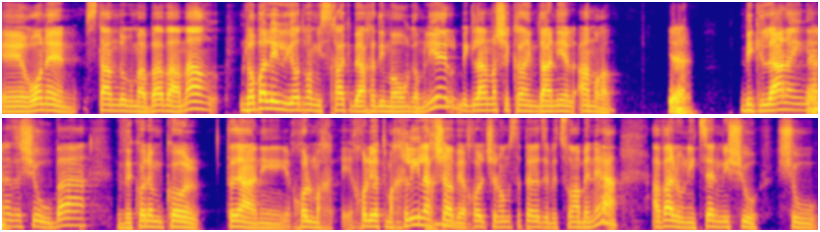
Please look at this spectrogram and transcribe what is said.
אה, רונן סתם דוגמה בא ואמר לא בא לי להיות במשחק ביחד עם מאור גמליאל בגלל מה שקרה עם דניאל עמרם. כן. בגלל העניין כן. הזה שהוא בא, וקודם כל, אתה יודע, אני יכול, מח- יכול להיות מכליל עכשיו, ויכול להיות שלא מספר את זה בצורה מלאה, אבל הוא ניצל מישהו שהוא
